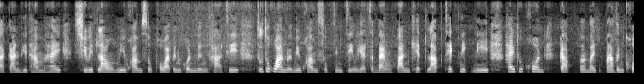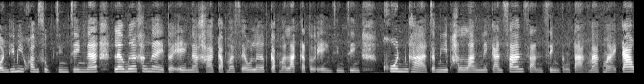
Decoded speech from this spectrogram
ละกันที่ทำให้ชีวิตเรามีความสุขเพราะไหวเป็นคนหนึ่งค่ะ ที่ทุกๆ วันไหวมีความสุขจริงๆ อยากจะแบ่งปันเคล็ดลับเทคนิคนี้ ให้ทุกคนกลับมามามาเป็นคนที่มีความสุขจริง ๆ นะ แล้วเมื่อข้างในตัวเองนะคะ กลับมาเซลฟ์เลิฟกลับมารักกับตัวเองจริง ๆ คุณค่ะจะมีพลังในการสร้างสรรค์สิ่งต่างๆ มากมายก้าว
